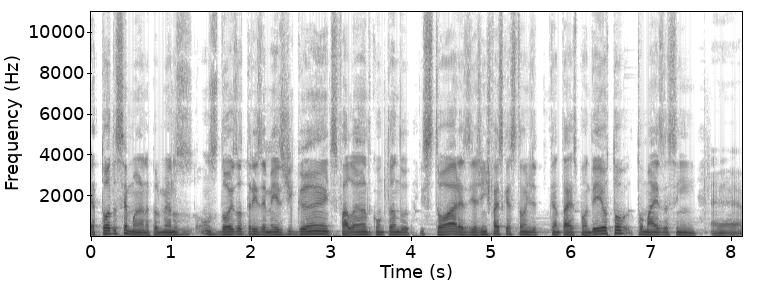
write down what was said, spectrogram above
é toda semana, pelo menos uns dois ou três e-mails gigantes falando, contando histórias. E a gente faz questão de tentar responder. Eu tô, tô mais, assim, é,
